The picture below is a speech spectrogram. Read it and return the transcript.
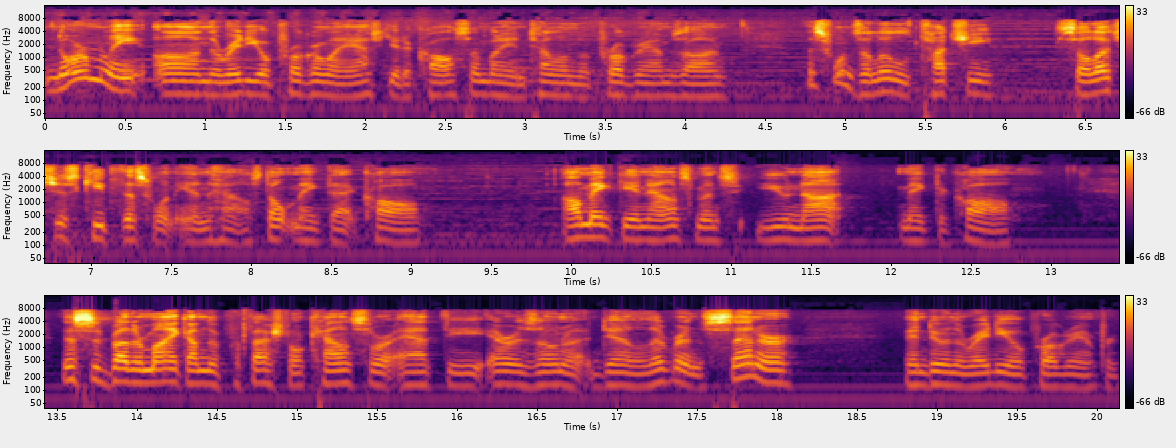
Normally on the radio program, I ask you to call somebody and tell them the program's on. This one's a little touchy, so let's just keep this one in house. Don't make that call. I'll make the announcements, you not make the call. This is Brother Mike. I'm the professional counselor at the Arizona Deliverance Center. Been doing the radio program for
